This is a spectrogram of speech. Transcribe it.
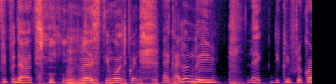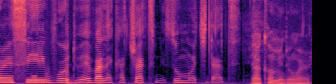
people that invest in WorldCoin, like I don't know if like the cryptocurrency world will ever like attract me so much that Yeah, coming. Don't worry.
